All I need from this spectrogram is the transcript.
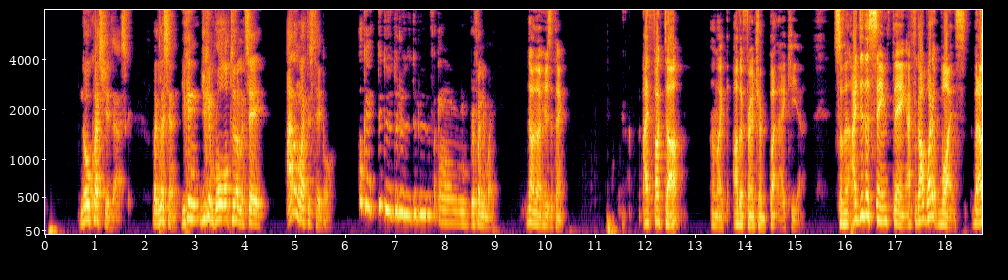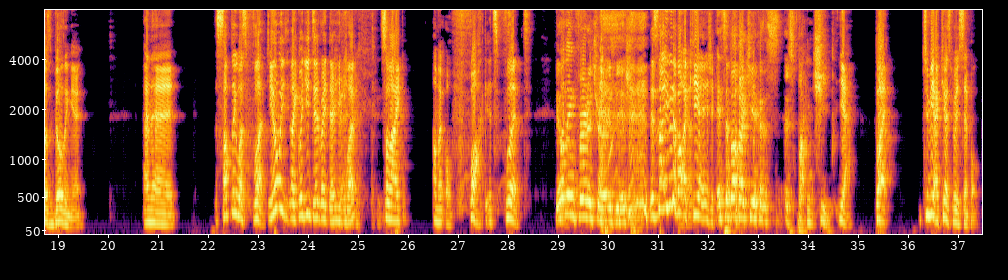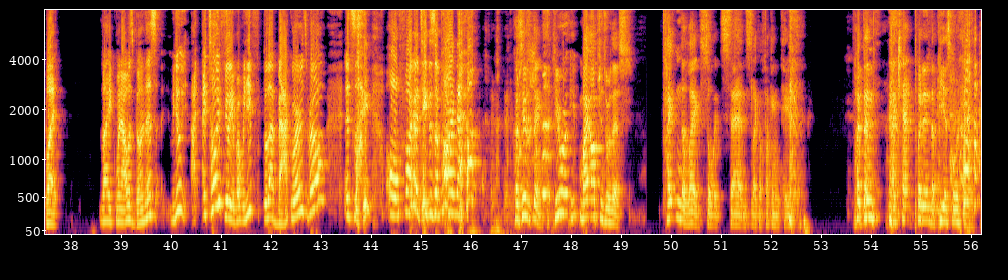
No questions asked. Like, listen, you can you can roll up to them and say, "I don't like this table." Okay, fucking refund your money. No, no, here's the thing. I fucked up on like other furniture but IKEA. So then I did the same thing. I forgot what it was, but I was building it. And then something was flipped. You know what like what you did right there, you flipped? So like I'm like, oh fuck, it's flipped. Building furniture is the issue. it's not even about Yeah. IKEA issue. It's about IKEA because it's it's fucking cheap. Yeah. But to me, IKEA is pretty simple. But like when I was building this, you know, I, I totally feel you, bro. When you build that backwards, bro, it's like, oh fuck, I gotta take this apart now. Because here's the thing. Here, were, my options were this: tighten the legs so it stands like a fucking table. but then I can't put in the PS4 tray.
